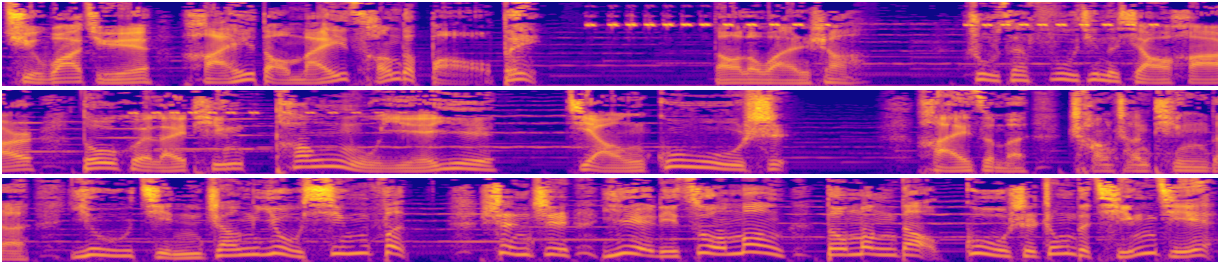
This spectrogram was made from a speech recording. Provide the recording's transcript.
去挖掘海岛埋藏的宝贝。到了晚上，住在附近的小孩都会来听汤姆爷爷讲故事，孩子们常常听得又紧张又兴奋，甚至夜里做梦都梦到故事中的情节。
